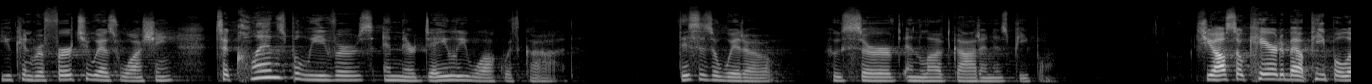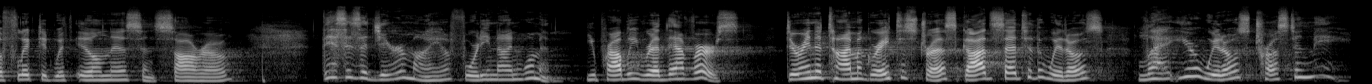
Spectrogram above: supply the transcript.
you can refer to as washing, to cleanse believers in their daily walk with God. This is a widow who served and loved God and his people. She also cared about people afflicted with illness and sorrow. This is a Jeremiah 49 woman. You probably read that verse. During a time of great distress, God said to the widows, let your widows trust in me.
